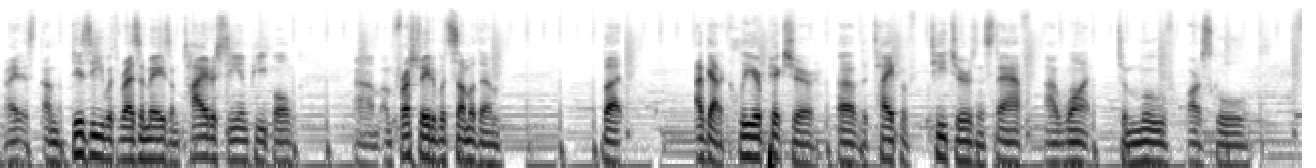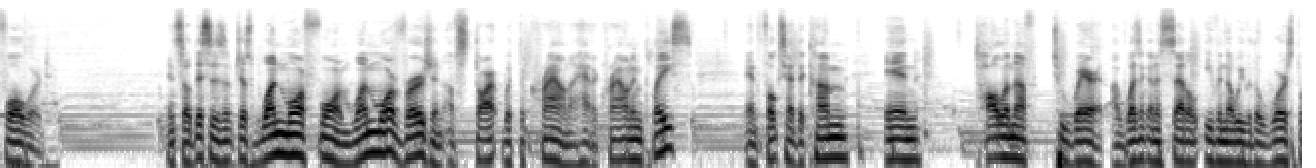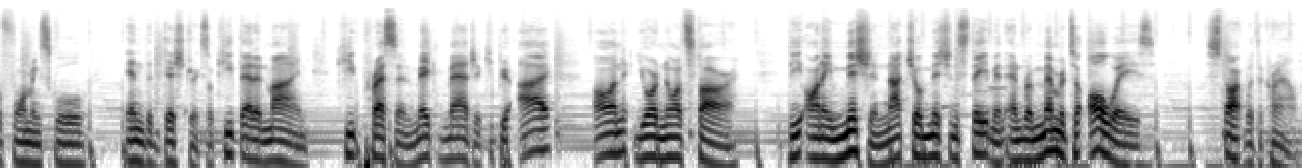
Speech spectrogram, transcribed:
right? It's, I'm dizzy with resumes. I'm tired of seeing people. Um, I'm frustrated with some of them. But I've got a clear picture of the type of teachers and staff I want to move our school forward. And so this is just one more form, one more version of Start with the Crown. I had a crown in place, and folks had to come in tall enough to wear it. I wasn't going to settle, even though we were the worst performing school in the district. So keep that in mind. Keep pressing, make magic, keep your eye on your North Star. Be on a mission, not your mission statement. And remember to always start with the crown.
